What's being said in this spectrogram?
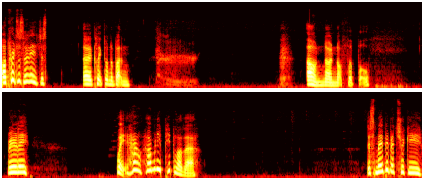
Oh, Princess Lily just uh, clicked on the button. Oh no, not football. Really? Wait, how how many people are there? This may be a bit tricky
